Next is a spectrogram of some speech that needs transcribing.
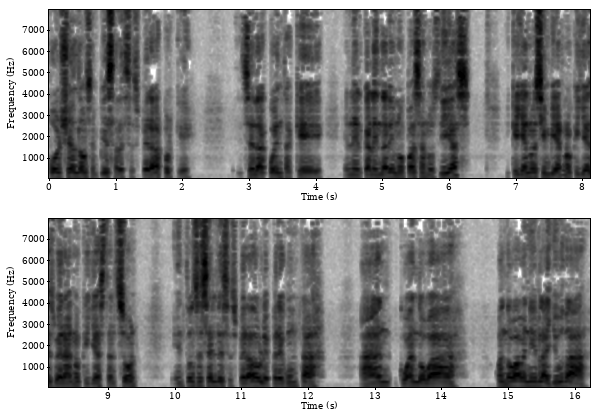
Paul Sheldon se empieza a desesperar porque se da cuenta que en el calendario no pasan los días y que ya no es invierno, que ya es verano, que ya está el sol. Entonces él desesperado le pregunta a Anne cuándo va, cuándo va a venir la ayuda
